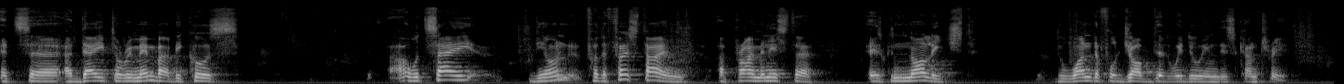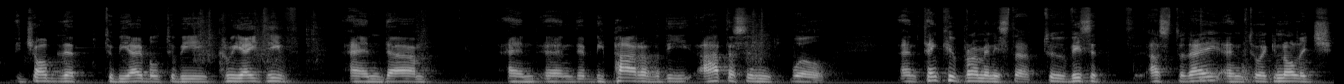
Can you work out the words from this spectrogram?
it's a, a, day to remember because I would say the only, for the first time a prime minister acknowledged the wonderful job that we do in this country, the job that to be able to be creative and, um, and, and be part of the artisan world. And thank you, Prime Minister, to visit us today and to acknowledge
